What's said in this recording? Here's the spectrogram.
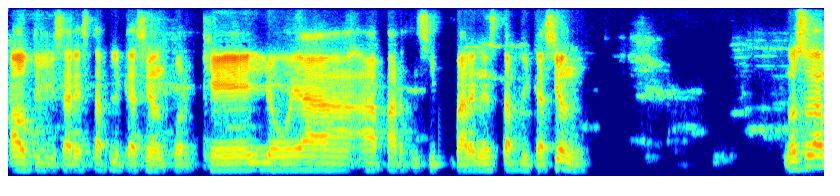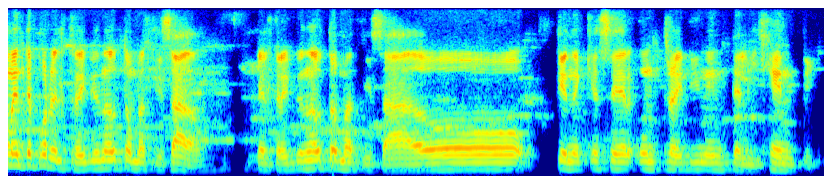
a utilizar esta aplicación? ¿Por qué yo voy a, a participar en esta aplicación? No solamente por el trading automatizado, el trading automatizado tiene que ser un trading inteligente,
